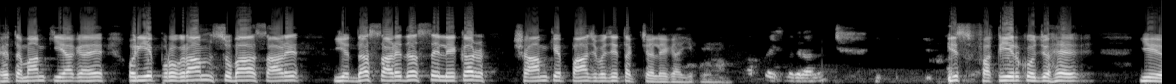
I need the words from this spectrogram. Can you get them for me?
اہتمام کیا گیا ہے۔ اور یہ پروگرام صبح ساڑھے یہ دس ساڑھے دس سے لے کر شام کے پانچ بجے تک چلے گا یہ پروگرام۔ اس فقیر کو جو ہے یہ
